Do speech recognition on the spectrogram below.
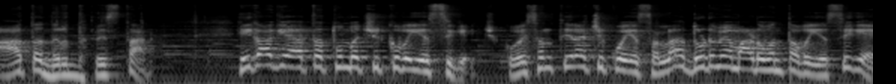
ಆತ ನಿರ್ಧರಿಸ್ತಾನೆ. ಹೀಗಾಗಿ ಆತ ತುಂಬ ಚಿಕ್ಕ ವಯಸ್ಸಿಗೆ, ಚಿಕ್ಕ ವಯಸ್ಸಂತೀರ ಚಿಕ್ಕ ವಯಸ್ಸಲ್ಲ, ದುಡಿಮೆ ಮಾಡುವಂಥ ವಯಸ್ಸಿಗೆ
